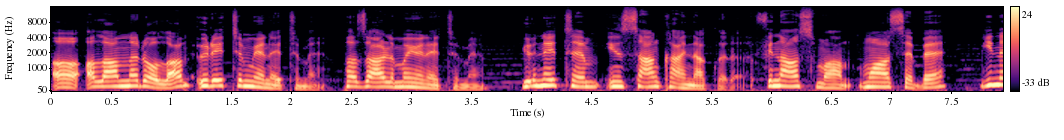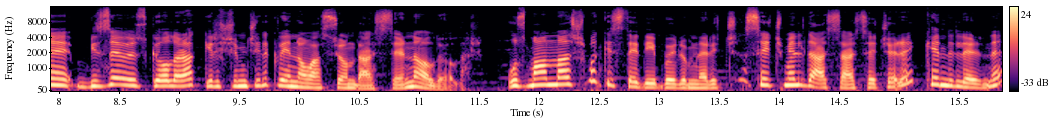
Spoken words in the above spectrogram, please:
a, alanları olan üretim yönetimi, pazarlama yönetimi, yönetim, insan kaynakları, finansman, muhasebe, yine bize özgü olarak girişimcilik ve inovasyon derslerini alıyorlar. Uzmanlaşmak istediği bölümler için seçmeli dersler seçerek kendilerini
